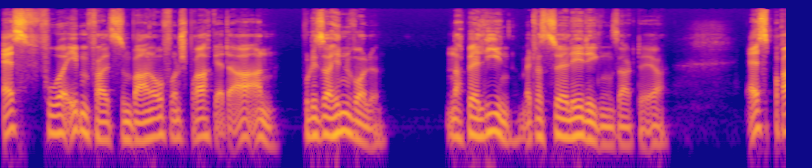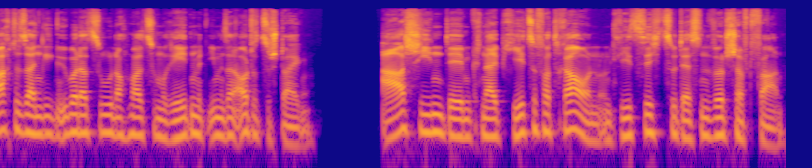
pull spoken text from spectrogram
S. fuhr ebenfalls zum Bahnhof und sprach Gerd A. an, wo dieser hinwolle. Nach Berlin, um etwas zu erledigen, sagte er. S. brachte sein Gegenüber dazu, nochmal zum Reden mit ihm in sein Auto zu steigen. A. schien dem Kneipier zu vertrauen und ließ sich zu dessen Wirtschaft fahren.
